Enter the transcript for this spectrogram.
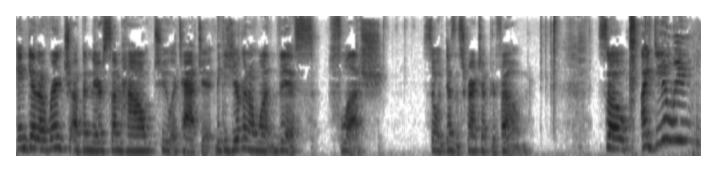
and get a wrench up in there somehow to attach it because you're going to want this flush so it doesn't scratch up your phone. So ideally,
